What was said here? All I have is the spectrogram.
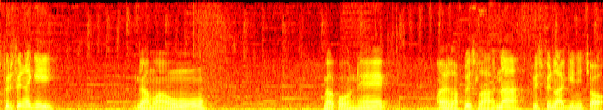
Free spin lagi. Nggak mau nggak connect ayolah please lah nah free spin lagi nih cok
